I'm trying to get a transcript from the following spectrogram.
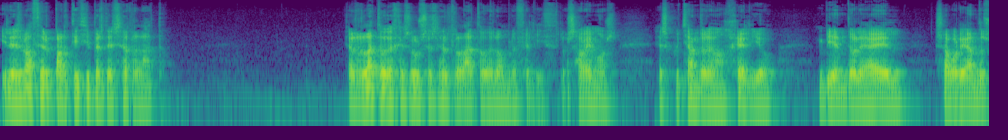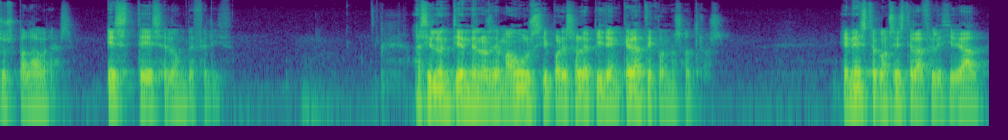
y les va a hacer partícipes de ese relato. El relato de Jesús es el relato del hombre feliz. Lo sabemos escuchando el Evangelio, viéndole a Él, saboreando sus palabras. Este es el hombre feliz. Así lo entienden los de Maús y por eso le piden quédate con nosotros. En esto consiste la felicidad,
